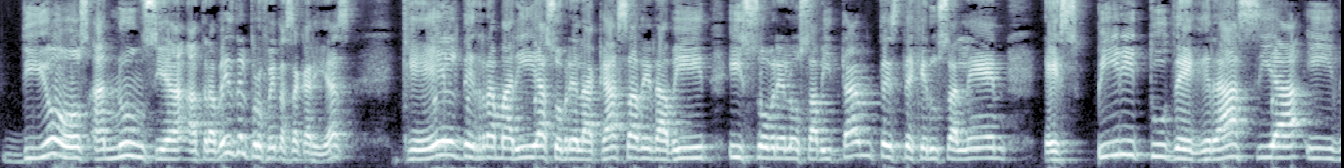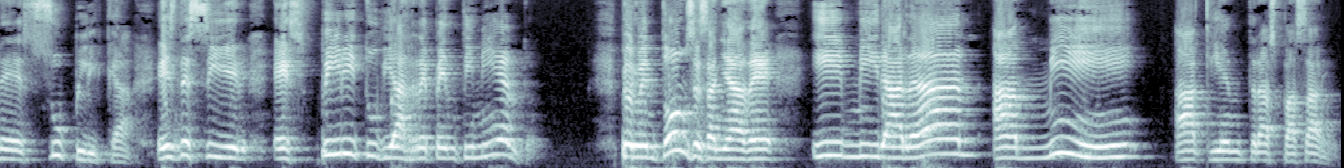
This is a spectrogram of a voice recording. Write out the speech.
Dios anuncia a través del profeta Zacarías que él derramaría sobre la casa de David y sobre los habitantes de Jerusalén espíritu de gracia y de súplica, es decir, espíritu de arrepentimiento. Pero entonces añade, y mirarán a mí a quien traspasaron.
